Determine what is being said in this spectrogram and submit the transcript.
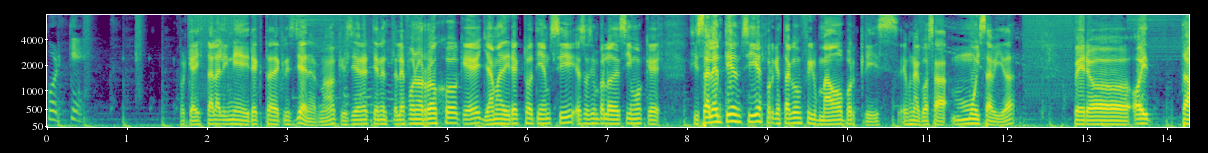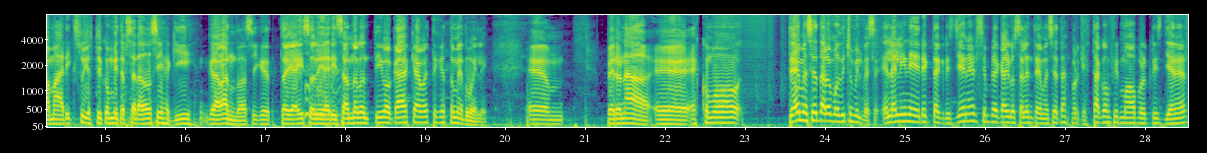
¿Por qué? Porque ahí está la línea directa de Chris Jenner, ¿no? Chris Jenner tiene el teléfono rojo que llama directo a TMC. Eso siempre lo decimos que si sale en TMC es porque está confirmado por Chris. Es una cosa muy sabida. Pero hoy, Tamarixu, yo estoy con mi tercera dosis aquí grabando, así que estoy ahí solidarizando contigo. Cada vez que hago este gesto me duele. Em, pero nada, eh, es como TMZ lo hemos dicho mil veces. Es la línea directa de Chris Jenner. Siempre que algo sale en TMZ es porque está confirmado por Chris Jenner.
